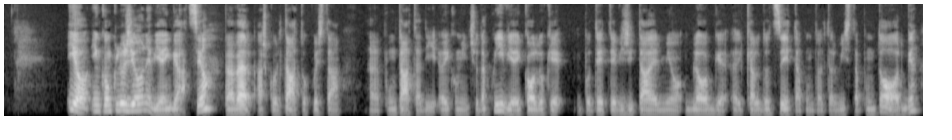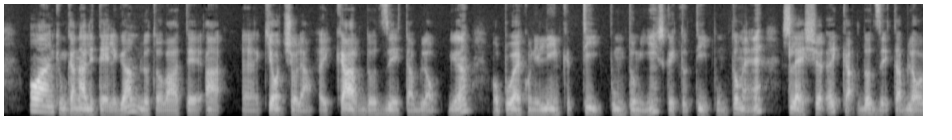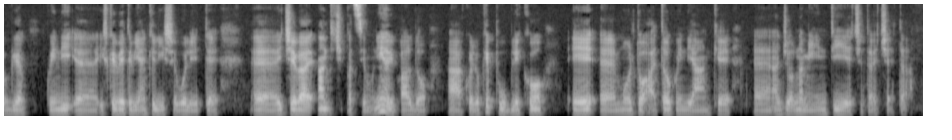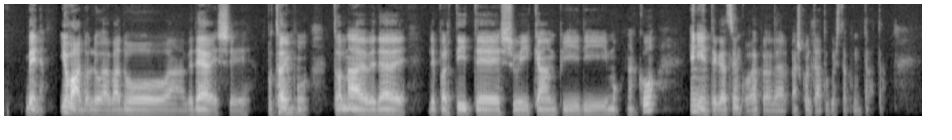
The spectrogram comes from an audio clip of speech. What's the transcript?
Io in conclusione vi ringrazio per aver ascoltato questa eh, puntata di Ricomincio da qui, vi ricordo che potete visitare il mio blog riccardoz.altervista.org ho anche un canale Telegram, lo trovate a eh, chiocciola Riccardo Z blog oppure con il link t.me scritto t.me slash Riccardo Z blog quindi eh, iscrivetevi anche lì se volete eh, ricevere anticipazioni riguardo a quello che pubblico e eh, molto altro, quindi anche eh, aggiornamenti, eccetera, eccetera. Bene, io vado allora, vado a vedere se potremmo tornare a vedere le partite sui campi di Monaco. E niente, grazie ancora per aver ascoltato questa puntata.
